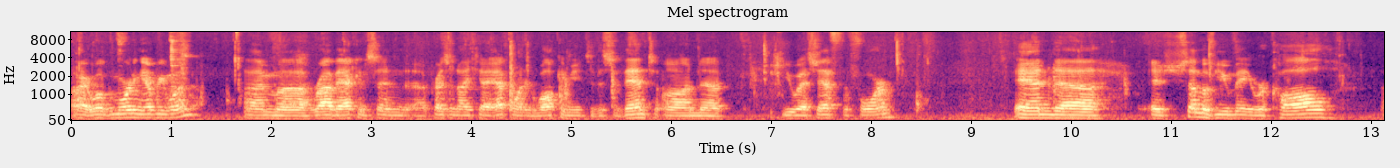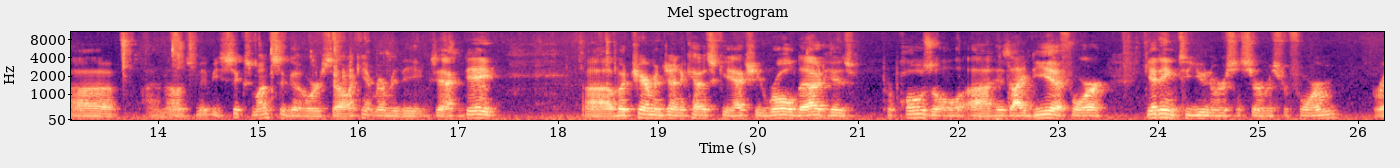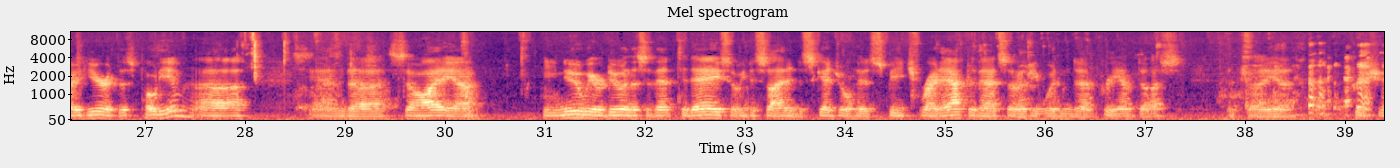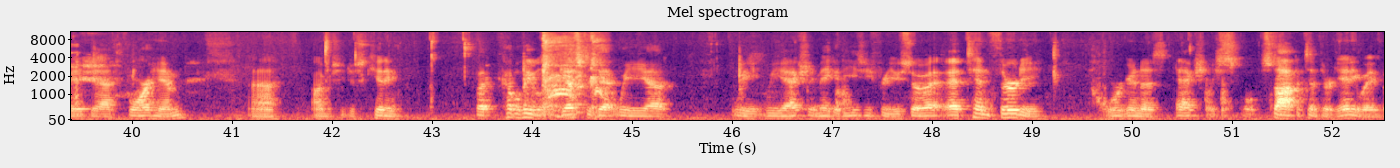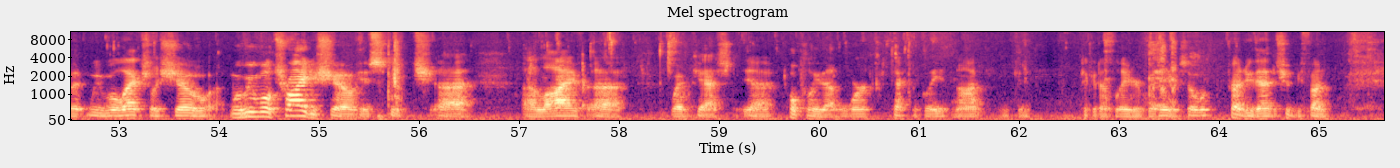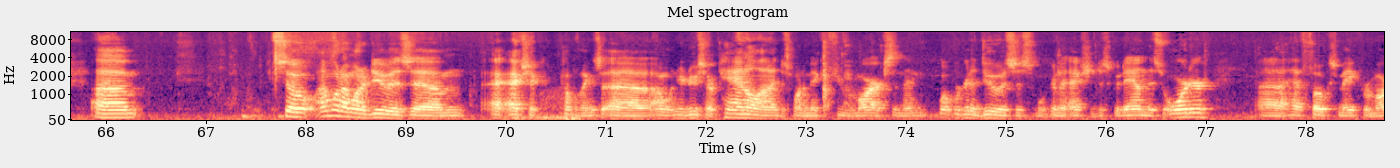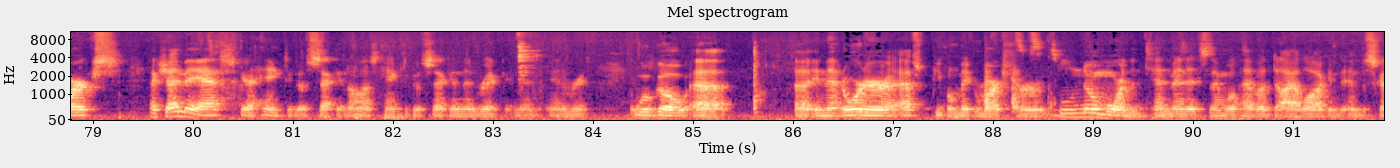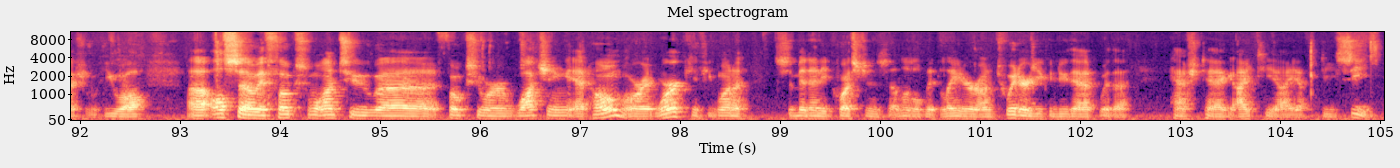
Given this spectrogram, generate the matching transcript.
All right, well, good morning, everyone. I'm uh, Rob Atkinson, uh, President ITIF. Wanted to welcome you to this event on uh, USF reform. And uh, as some of you may recall, uh, I don't know, it's maybe six months ago or so, I can't remember the exact date, uh, but Chairman Genachowski actually rolled out his proposal, his idea for getting to universal service reform right here at this podium. And uh, so I, uh, he knew we were doing this event today, so he decided to schedule his speech right after that so that he wouldn't uh, preempt us, which I uh, appreciate that for him. Uh, obviously, just kidding. But a couple people suggested that we, uh, we, we actually make it easy for you. So at, at 10:30, we're going to actually stop at 10:30 anyway, but we will actually show. Well, we will try to show his speech uh, uh, live. Uh, webcast. Yeah, hopefully that'll work. Technically, if not, we can pick it up later. But anyway, so we'll try to do that. It should be fun. Um, so um, what I want to do is um, actually a couple things. Uh, I want to introduce our panel, and I just want to make a few remarks. And then what we're going to do is just we're going to actually just go down this order, uh, have folks make remarks. Actually, I may ask uh, Hank to go second. I'll ask Hank to go second, then Rick, and then Anna Maria. We'll go uh, in that order. Ask people to make remarks for no more than 10 minutes. Then we'll have a dialogue and, and discussion with you all. Uh, also, if folks want to, uh, folks who are watching at home or at work, if you want to submit any questions a little bit later on Twitter, you can do that with a hashtag ITIFDC.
